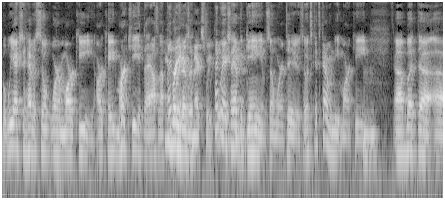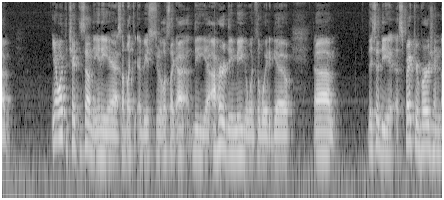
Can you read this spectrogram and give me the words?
But we actually have a Silkworm marquee, arcade marquee at the house, and I think bring we it over actually- next week. I think we actually have the game somewhere too, so it's it's kind of a neat marquee. Mm-hmm. Uh, but uh, uh, yeah, I want to check this out on the NES. I'd like to. I'd be interested. What it looks like I, the uh, I heard the Amiga one's the way to go. Um, they said the uh, Spectrum version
